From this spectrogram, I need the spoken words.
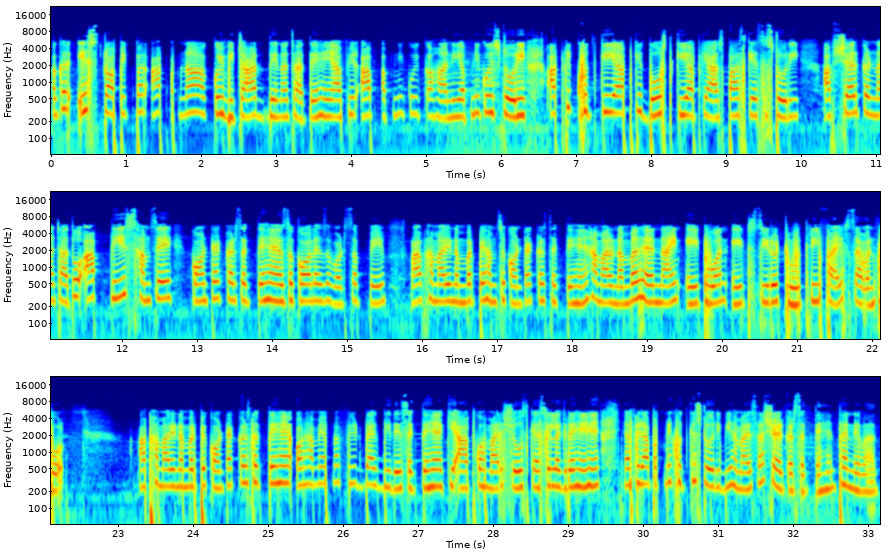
अगर इस टॉपिक पर आप अपना कोई विचार देना चाहते हैं या फिर आप अपनी कोई कहानी, अपनी कोई स्टोरी आपकी खुद की या आपके दोस्त की, आपके आसपास की ऐसी स्टोरी आप शेयर करना चाहते हो, आप प्लीज़ हमसे कांटेक्ट कर सकते हैं as a call as a WhatsApp पे। आप हमारे नंबर पे हमसे कांटेक्ट कर सकते हैं। हमारा नंबर है nine eight one eight zero two three five seven four आप हमारे नंबर पे कांटेक्ट कर सकते हैं और हमें अपना फीडबैक भी दे सकते हैं कि आपको हमारे शोज़ कैसे लग रहे हैं या फिर आप अपनी खुद की स्टोरी भी हमारे साथ शेयर कर सकते हैं। धन्यवाद।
